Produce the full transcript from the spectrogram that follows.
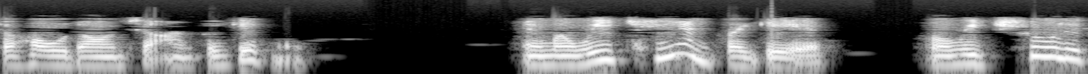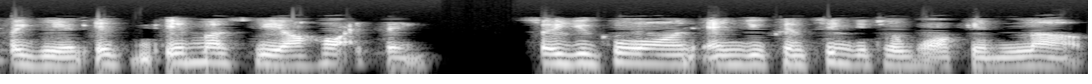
to hold on to unforgiveness. And when we can forgive, when we truly forgive, it, it must be a heart thing. So you go on and you continue to walk in love.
